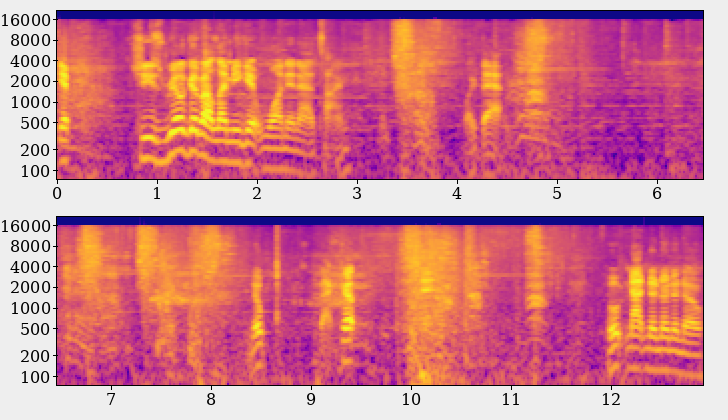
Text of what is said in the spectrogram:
Yep. She's real good about letting me get one in at a time. Like that. Nope. Back up. Oh, not no no no no.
